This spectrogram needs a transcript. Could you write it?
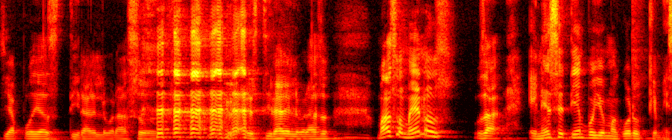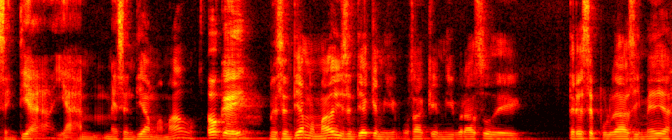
Ya podías tirar el brazo, estirar el brazo. Más o menos. O sea, en ese tiempo yo me acuerdo que me sentía, ya me sentía mamado. Ok. Me sentía mamado y sentía que mi, o sea, que mi brazo de 13 pulgadas y media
